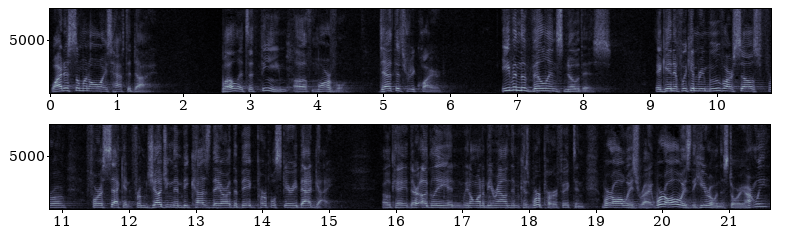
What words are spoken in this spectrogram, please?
Why does someone always have to die? Well, it's a theme of Marvel. Death is required. Even the villains know this. Again, if we can remove ourselves from, for a second from judging them because they are the big, purple, scary bad guy. Okay, they're ugly and we don't want to be around them because we're perfect and we're always right. We're always the hero in the story, aren't we?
